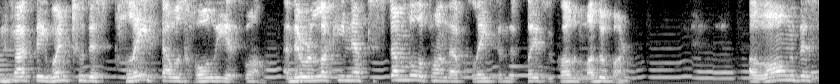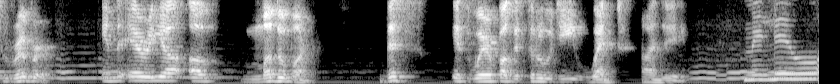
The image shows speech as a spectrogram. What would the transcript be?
In fact, they went to this place that was holy as well. And they were lucky enough to stumble upon that place, and this place was called Madhuban. Along this river, in the area of Madhuban, this is where Bhagat Dhru ji went. Anji. ਮਿਲਿਓ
